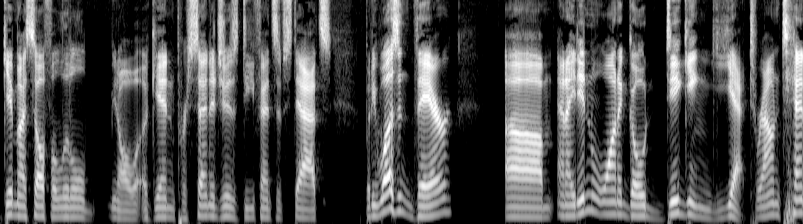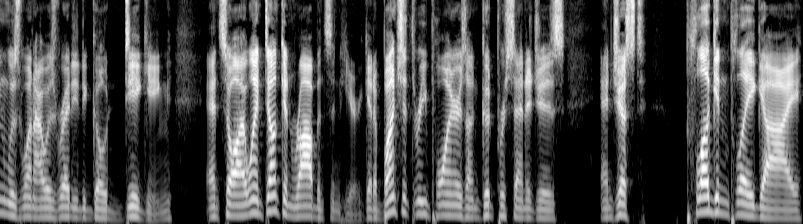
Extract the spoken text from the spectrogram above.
give myself a little, you know, again percentages, defensive stats, but he wasn't there. Um, and I didn't want to go digging yet. Round 10 was when I was ready to go digging. And so I went Duncan Robinson here. Get a bunch of three pointers on good percentages and just plug and play guy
